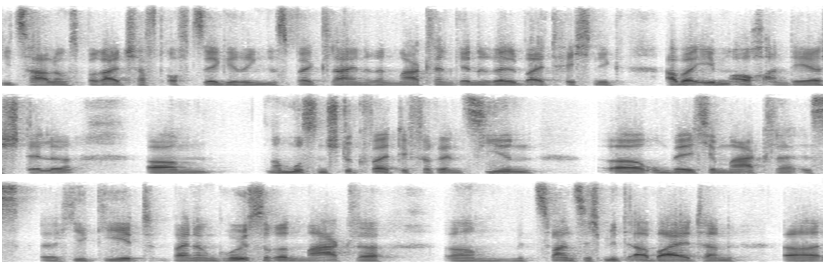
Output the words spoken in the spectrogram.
die Zahlungsbereitschaft oft sehr gering ist bei kleineren Maklern, generell bei Technik, aber eben auch an der Stelle. Ähm, man muss ein Stück weit differenzieren, äh, um welche Makler es äh, hier geht. Bei einem größeren Makler ähm, mit 20 Mitarbeitern, äh,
